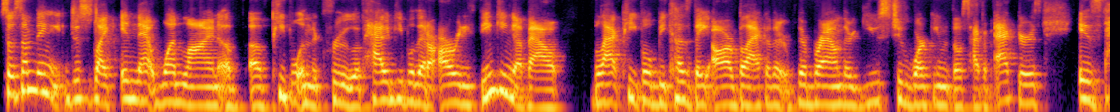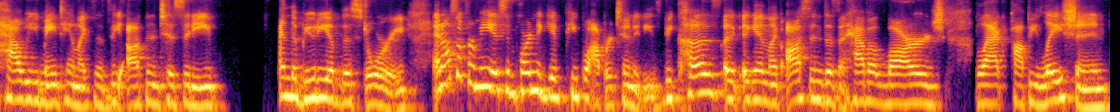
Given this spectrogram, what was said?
so something just like in that one line of, of people in the crew of having people that are already thinking about black people because they are black or they're, they're brown they're used to working with those type of actors is how we maintain like the, the authenticity and the beauty of the story. And also for me, it's important to give people opportunities because, again, like Austin doesn't have a large Black population.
